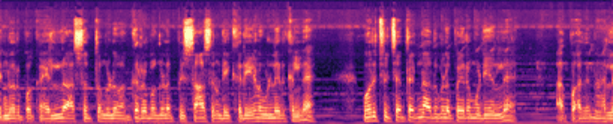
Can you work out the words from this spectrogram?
இன்னொரு பக்கம் எல்லா அசுத்தங்களும் அக்கிரமங்களும் பிசாசனுடைய கிரியைகளும் உள்ளே இருக்குல்ல? ஒரு சுச்சத்தன்னா அதுக்குள்ளே போயிட முடியும்ல? அப்போ அதனால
